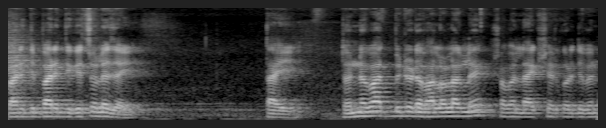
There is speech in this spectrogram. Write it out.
বাড়ির বাড়ির দিকে চলে যাই। তাই ধন্যবাদ ভিডিওটা ভালো লাগলে সবাই লাইক শেয়ার করে দেবেন।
